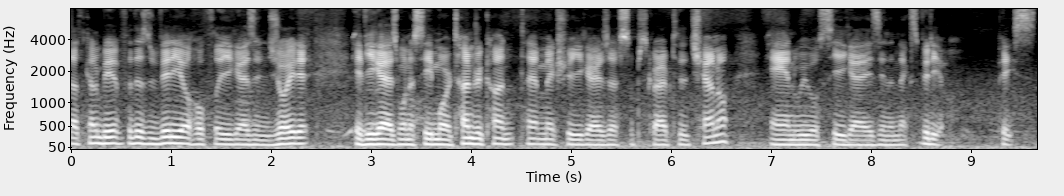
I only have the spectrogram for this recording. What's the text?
that's gonna be it for this video. Hopefully you guys enjoyed it. If you guys wanna see more Tundra content, make sure you guys are subscribed to the channel and we will see you guys in the next video. Peace.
